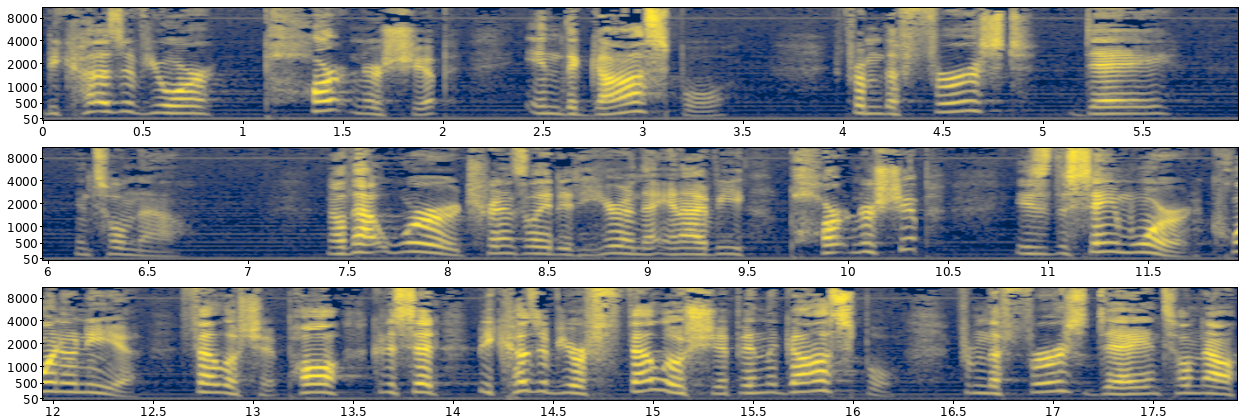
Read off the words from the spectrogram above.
Because of your partnership in the gospel from the first day until now. Now, that word translated here in the NIV, partnership, is the same word, koinonia, fellowship. Paul could have said, because of your fellowship in the gospel from the first day until now.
